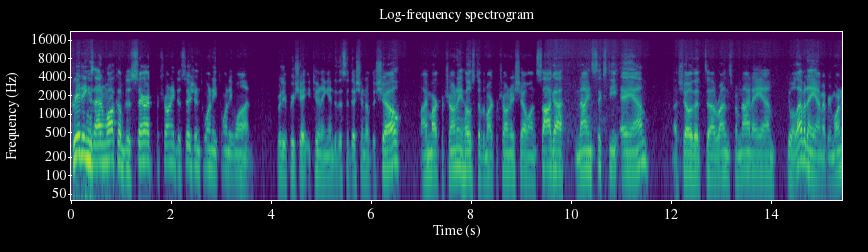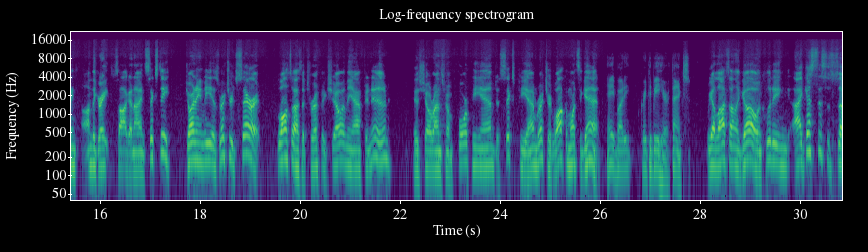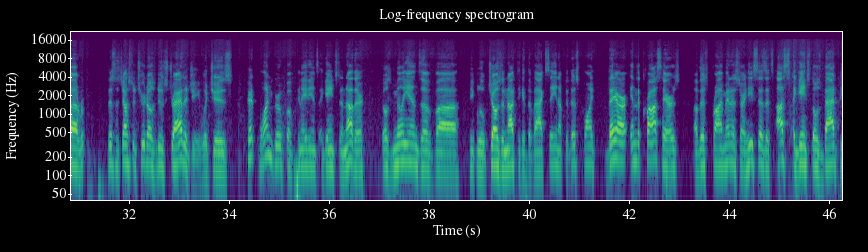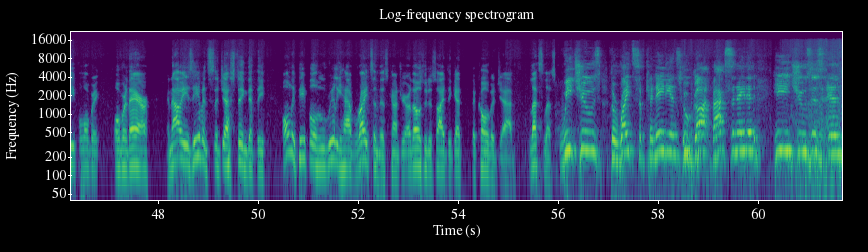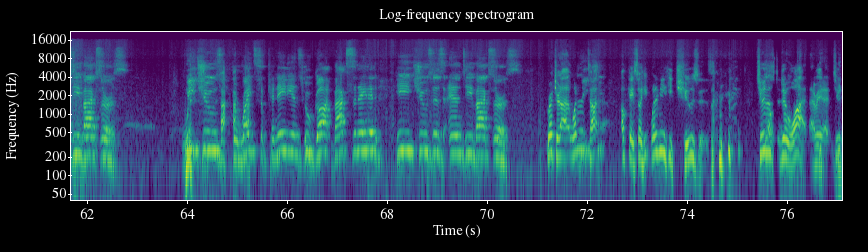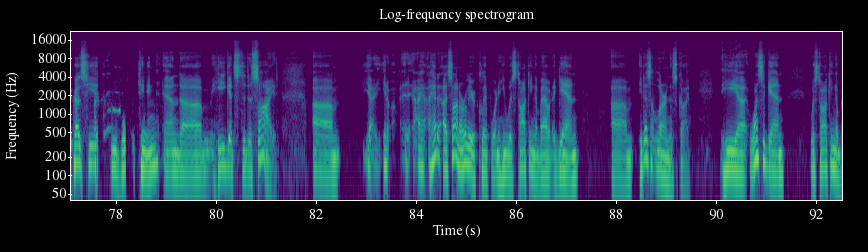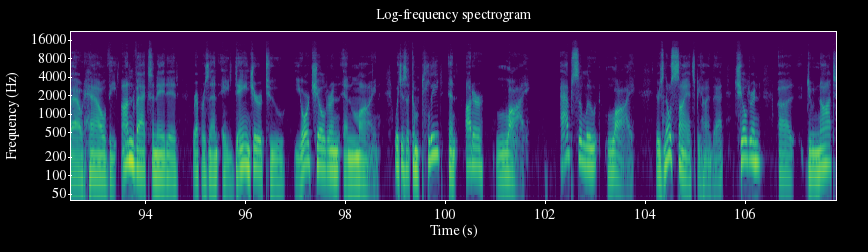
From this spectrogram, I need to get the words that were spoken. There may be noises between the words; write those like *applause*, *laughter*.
Greetings and welcome to Syrett Petroni Decision 2021. Really appreciate you tuning into this edition of the show. I'm Mark Petroni, host of the Mark Petroni Show on Saga 960 AM, a show that uh, runs from 9 a.m. to 11 a.m. every morning on the great Saga 960. Joining me is Richard Syrett, who also has a terrific show in the afternoon. His show runs from 4 p.m. to 6 p.m. Richard, welcome once again. Hey, buddy. Great to be here. Thanks. We got lots on the go, including I guess this is uh, this is Justin Trudeau's new strategy, which is pit one group of Canadians against another. Those millions of uh, people who've chosen not to get the vaccine up to this point, they are in the crosshairs of this prime minister. He says it's us against those bad people over over there, and now he's even *laughs* suggesting that the only people who really have rights in this country are those who decide to get the COVID jab. Let's listen. We choose the rights of Canadians who got vaccinated. He chooses anti vaxxers. We *laughs* choose the rights of Canadians who got vaccinated. He chooses anti vaxxers. Richard, I, what are they talking? Okay, so he, what do you mean he chooses? *laughs* chooses Well- to do what? I mean, uh, choo- because he is the king and um, he gets to decide. Um, yeah, you know, I, I had I saw an earlier clip when he was talking about again. Um, he doesn't learn this guy. He uh, once again was talking about how the unvaccinated represent a danger to your children and mine, which is a complete and utter lie, absolute lie. There's no science behind that. Children uh, do not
